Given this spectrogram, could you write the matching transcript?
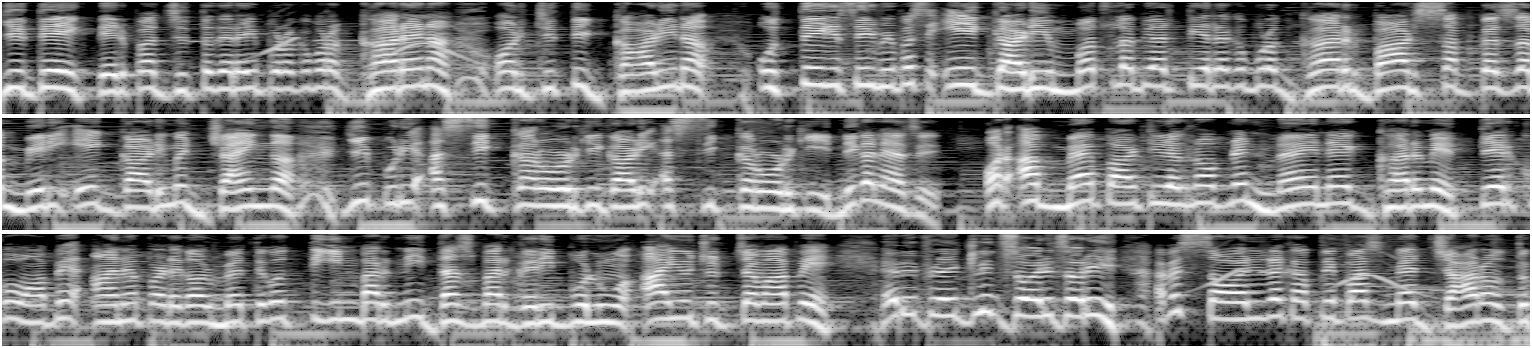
ये देख, तेरे पास जितना तेरा पूरा का पूरा घर है ना, और जितनी गाड़ी ना, उतने की सिर्फ़ मेरे पास एक गाड़ी है। मतलब यार, तेरा का पूरा घर बार सब का सब मेरी एक गाड़ी में जाएगा। ये पूरी अस्सी करोड़ की गाड़ी अस्सी करोड़ की। निकल यहाँ से। और अब मैं पार्टी रख रहा हूँ अपने नए नए घर में। तेरे को वहाँ पे आना पड़ेगा और मैं तेरे को तीन बार नहीं, दस बार गरीब बोलूँगा। आइयो चुच्चा वहाँ पे। अरे फ्रैंकलिन सॉरी सॉरी अबे सॉरी रख अपने पास, मैं जा रहा हूँ तो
